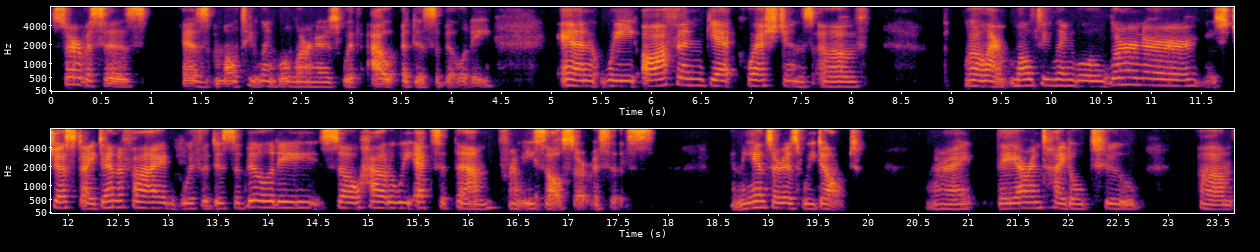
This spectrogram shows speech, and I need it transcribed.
services as multilingual learners without a disability. And we often get questions of, well, our multilingual learner is just identified with a disability, so how do we exit them from ESOL services? And the answer is we don't. All right, they are entitled to um,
